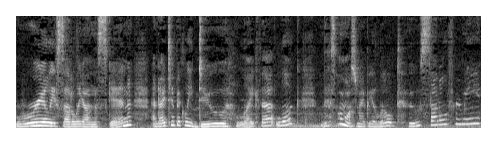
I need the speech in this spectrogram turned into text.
really subtly on the skin and I typically do like that look. This almost might be a little too subtle for me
